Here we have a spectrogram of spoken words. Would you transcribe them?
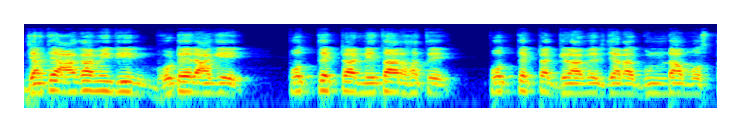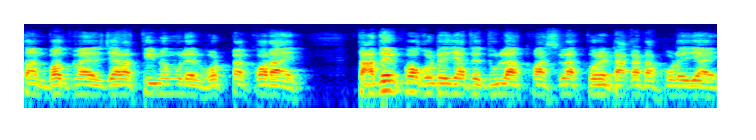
যাতে আগামী দিন, ভোটের আগে প্রত্যেকটা নেতার হাতে প্রত্যেকটা গ্রামের যারা গুন্ডা, মোস্তান বদমায়ের যারা তৃণমূলের ভোটটা করায়, তাদের পকেটে যাতে দু লাখ, পাঁচ লাখ করে টাকাটা পড়ে যায়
